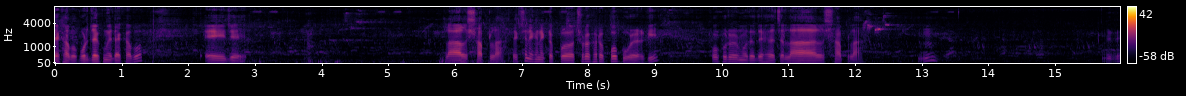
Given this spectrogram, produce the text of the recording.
দেখাবো, পর্যায়ক্রমে দেখাবো। এই যে লাল শাপলা। দেখছেন? এখানে একটা ছোটখাটো পুকুর আর কি। পুকুরের মধ্যে দেখা যাচ্ছে লাল শাপলা। হুম এই যে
